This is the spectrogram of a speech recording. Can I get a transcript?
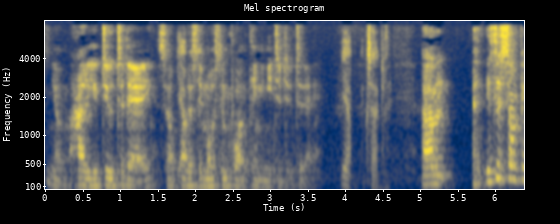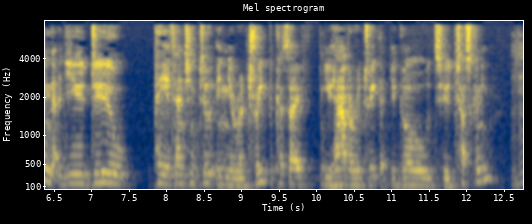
you know how do you do today. So yep. what is the most important thing you need to do today? Yeah, exactly. Um, is this something that you do pay attention to in your retreat? Because I you have a retreat that you go to Tuscany. Mm-hmm.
